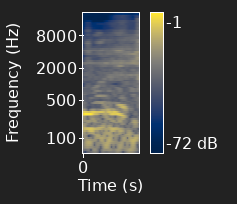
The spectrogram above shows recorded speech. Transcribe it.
ಮೂರನೇ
